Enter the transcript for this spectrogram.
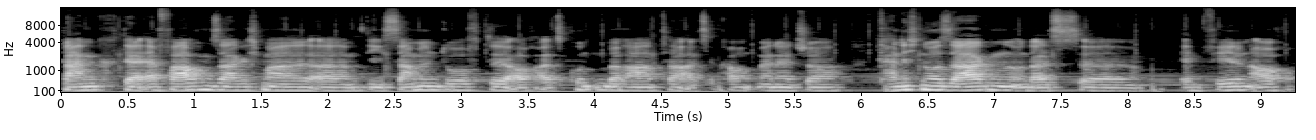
Dank der Erfahrung, sage ich mal, äh, die ich sammeln durfte, auch als Kundenberater, als Account Manager, kann ich nur sagen und als äh, empfehlen auch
